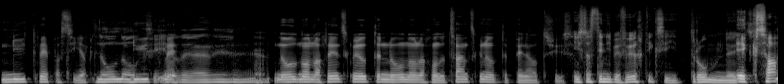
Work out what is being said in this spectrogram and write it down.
nichts mehr passiert. 0-0 Nichts gewesen, mehr. oder? Ja. 0-0 nach 90 Minuten, 0-0 nach 120 Minuten, Penaltyschüsse. Ist das deine Befürchtung? gewesen? Darum nicht. Exakt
